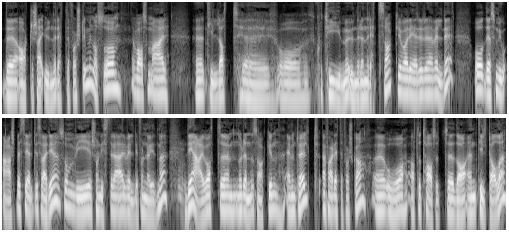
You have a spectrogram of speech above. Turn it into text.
det arter seg under etterforskning, men også hva som er eh, tillatt og kutyme under en rettssak varierer veldig. Og det som jo er spesielt i Sverige, som vi journalister er veldig fornøyd med, mm. det er jo at eh, når denne saken eventuelt er ferdig etterforska, eh, og at det tas ut eh, da en tiltale,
